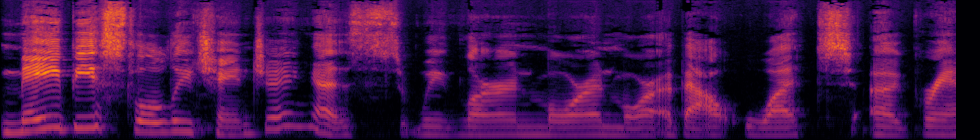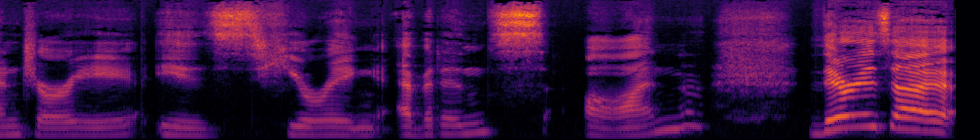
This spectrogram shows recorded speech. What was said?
may be slowly changing as we learn more and more about what a grand jury is hearing evidence on. There is a,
